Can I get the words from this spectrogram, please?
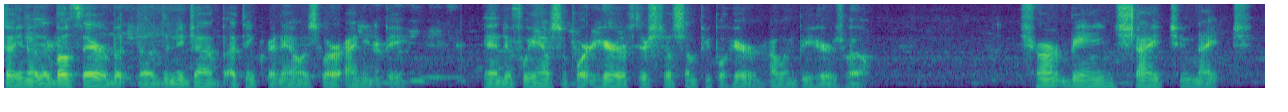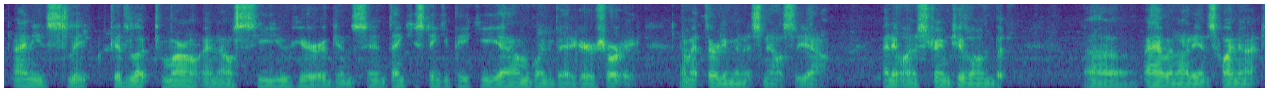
So you know they're both there, but uh, the new job I think right now is where I need to be. And if we have support here, if there's still some people here, I want to be here as well. Sharp being shy tonight. I need sleep. Good luck tomorrow, and I'll see you here again soon. Thank you, Stinky Peaky. Yeah, I'm going to bed here shortly. I'm at 30 minutes now, so yeah, I didn't want to stream too long, but uh, I have an audience. Why not?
